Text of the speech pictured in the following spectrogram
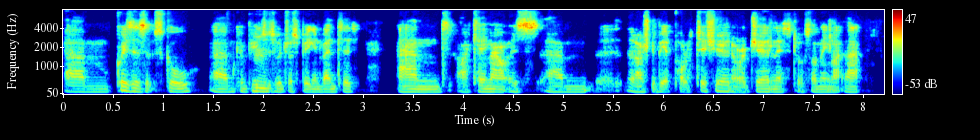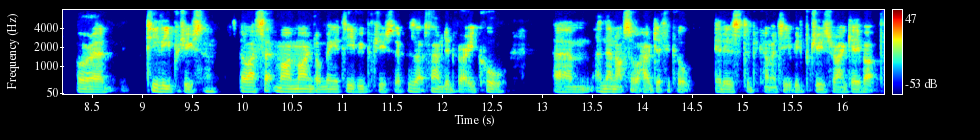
um, quizzes at school. Um, computers mm. were just being invented, and I came out as um, that I should be a politician or a journalist or something like that, or a TV producer. So I set my mind on being a TV producer because that sounded very cool. Um, and then I saw how difficult it is to become a TV producer. I gave up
